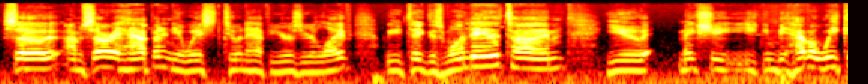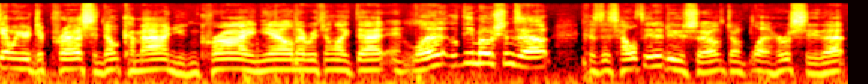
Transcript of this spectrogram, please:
So I'm sorry it happened and you wasted two and a half years of your life. But you take this one day at a time. You make sure you can be, have a weekend where you're depressed and don't come out and you can cry and yell and everything like that and let, let the emotions out because it's healthy to do so. Don't let her see that.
